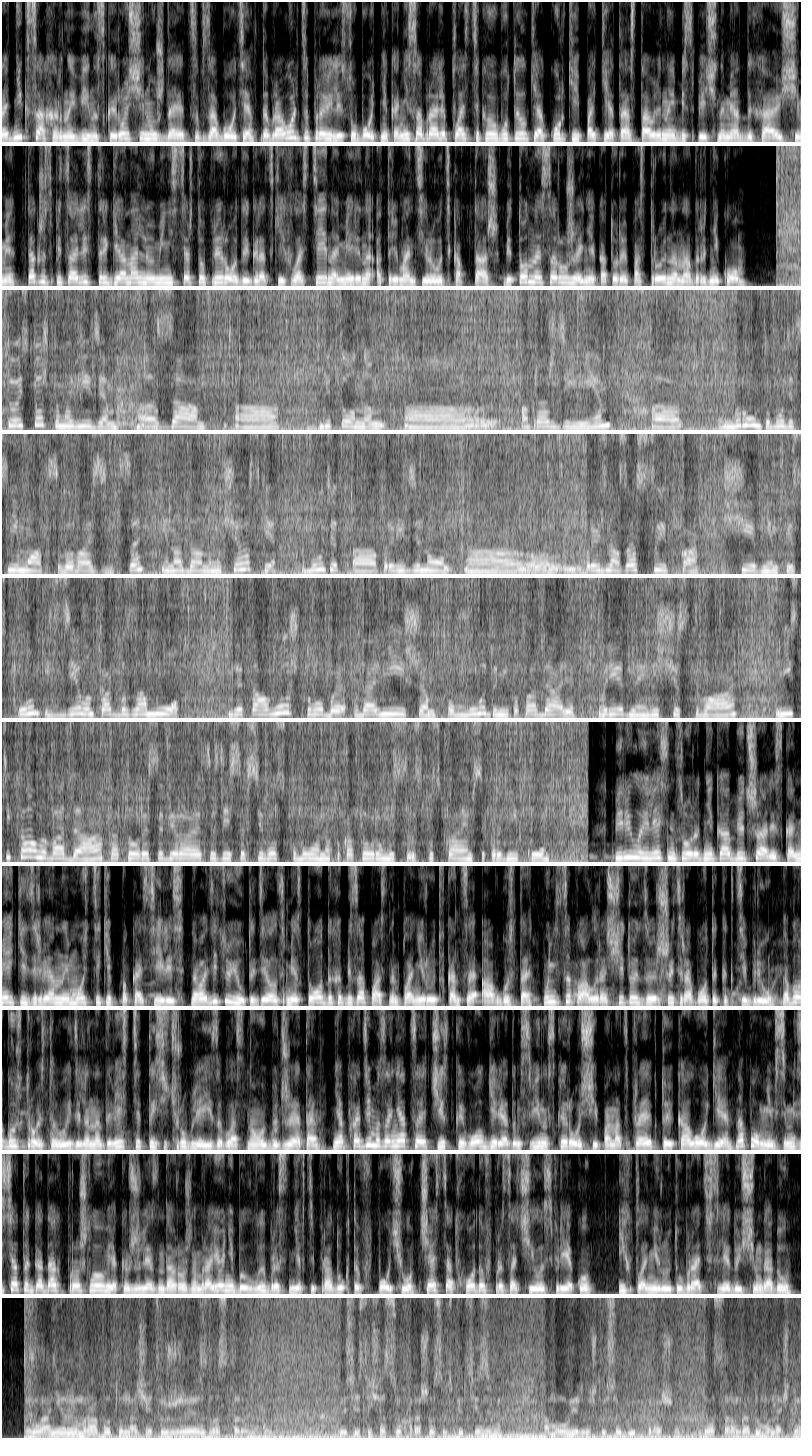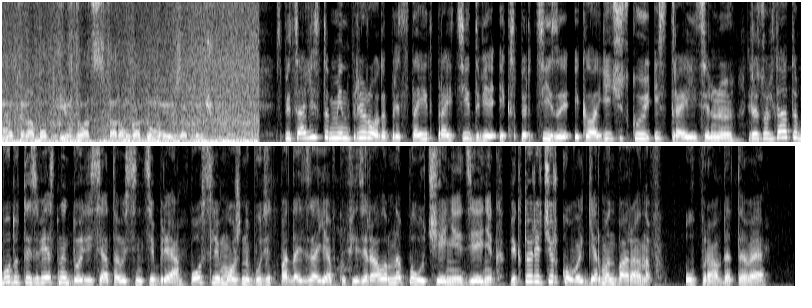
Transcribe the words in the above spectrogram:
Родник сахарной Виновской роще нуждается в заботе. Добровольцы провели субботник. Они собрали пластиковые бутылки, окурки и пакеты, оставленные беспечными отдыхающими. Также специалисты регионального министерства природы и городских властей намерены отремонтировать каптаж – бетонное сооружение, которое построено над родником. То есть то, что мы видим э, за э, бетонным э, ограждением, грунт будет сниматься, вывозиться, и на данном участке будет проведено, проведена засыпка щебнем, песком и сделан как бы замок для того, чтобы в дальнейшем в воду не попадали вредные вещества, не стекала вода, которая собирается здесь со всего склона, по которому мы спускаемся к роднику. Перила и лестницу у родника обветшали, скамейки и деревянные мостики покосились. Наводить уют и делать место отдыха безопасным планируют в конце августа. Муниципалы рассчитывают завершить работы к октябрю. На благоустройство выделено 200 тысяч рублей из областного бюджета. Необходимо заняться очисткой Волги рядом с Виновской рощей по нацпроекту «Экология». Напомним, в 70-х годах прошлого века в железнодорожном районе был выброс нефтепродуктов в почву. Часть отходов просочилась в реку. Их планируют убрать в следующем году. Планируем работу начать уже с 22 года. То есть, если сейчас все хорошо с экспертизами, а мы уверены, что все будет хорошо, в 2022 году мы начнем эту работу, и в 2022 году мы их закончим. Специалистам Минприроды предстоит пройти две экспертизы – экологическую и строительную. Результаты будут известны до 10 сентября. После можно будет подать заявку федералам на получение денег. Виктория Черкова, Герман Баранов. Управда ТВ.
